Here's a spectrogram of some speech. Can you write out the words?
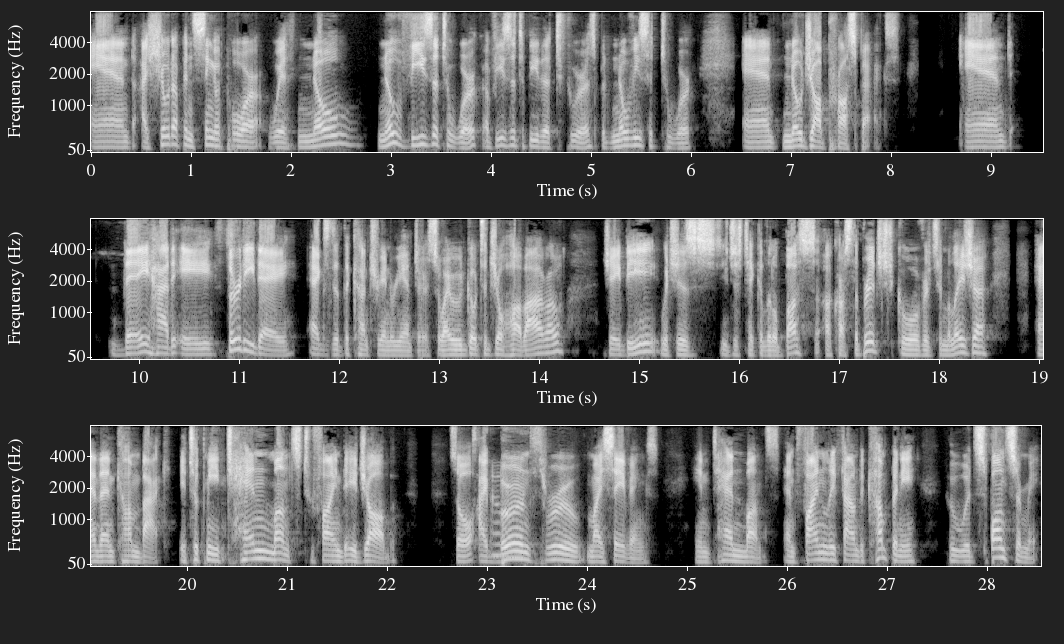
and I showed up in Singapore with no no visa to work, a visa to be the tourist, but no visa to work, and no job prospects. And they had a 30 day exit the country and re-enter. So I would go to Johor Bahru, JB, which is you just take a little bus across the bridge, go over to Malaysia, and then come back. It took me 10 months to find a job. So I Oh. burned through my savings in 10 months and finally found a company who would sponsor me.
